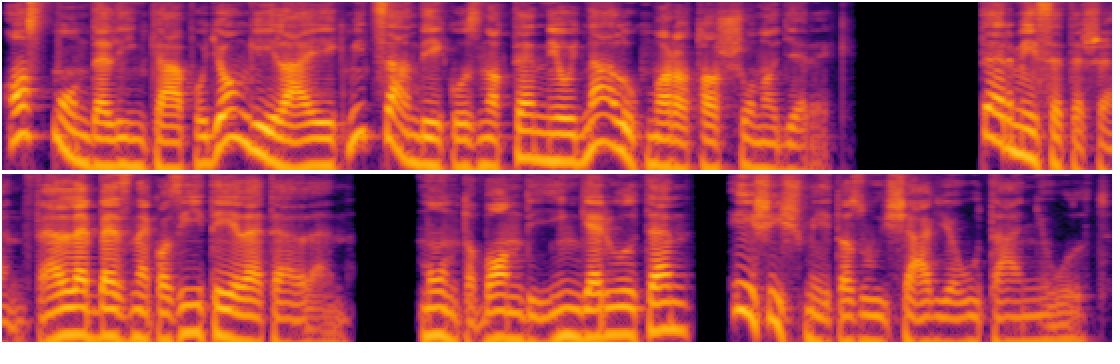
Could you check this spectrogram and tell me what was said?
Azt mondd el inkább, hogy Angéláék mit szándékoznak tenni, hogy náluk maradhasson a gyerek. Természetesen fellebbeznek az ítélet ellen, mondta Bandi ingerülten, és ismét az újságja után nyúlt.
